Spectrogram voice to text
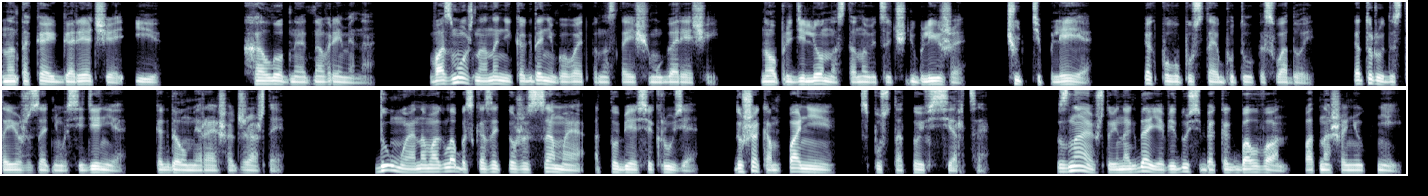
Она такая горячая и холодная одновременно. Возможно, она никогда не бывает по-настоящему горячей, но определенно становится чуть ближе, чуть теплее, как полупустая бутылка с водой, которую достаешь с заднего сиденья, когда умираешь от жажды. Думаю, она могла бы сказать то же самое о Тобиасе Крузе, душа компании с пустотой в сердце. Знаю, что иногда я веду себя как болван по отношению к ней,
